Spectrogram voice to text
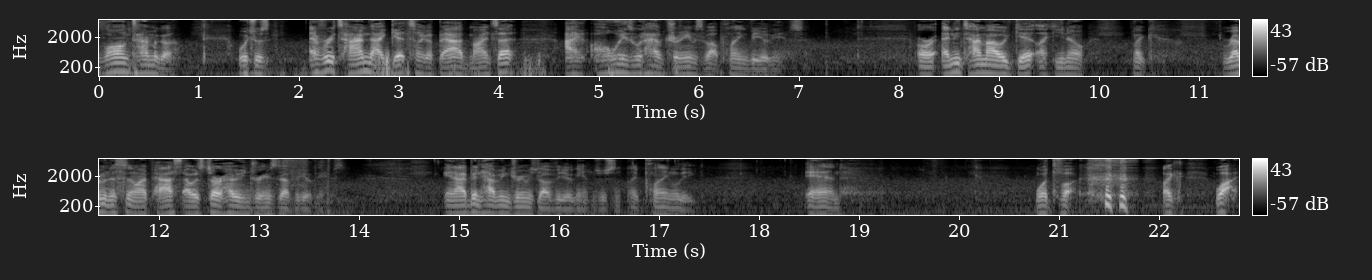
long time ago, which was every time that I get to like a bad mindset, I always would have dreams about playing video games. Or anytime I would get like, you know, like reminiscent of my past, I would start having dreams about video games. And I've been having dreams about video games recently, like playing League. And what the fuck? like, why?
